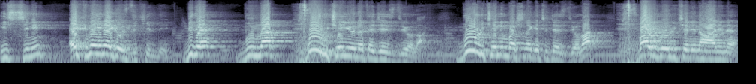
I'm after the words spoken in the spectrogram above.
işçinin ekmeğine göz dikildi. Bir de bunlar bu ülkeyi yöneteceğiz diyorlar. Bu ülkenin başına geçeceğiz diyorlar. Vay bu ülkenin haline.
